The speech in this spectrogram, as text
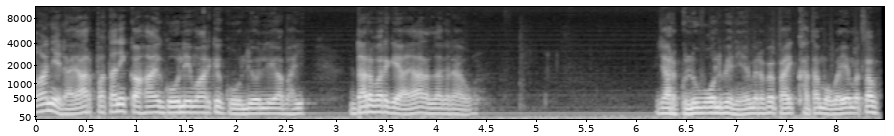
आ नहीं रहा यार, पता नहीं कहाँ है गोली मार के गोली लिया भाई। डर वर गया यार, लग रहा है वो। यार ग्लू वॉल भी नहीं है, मेरे पे बाइक ख़त्म हो गई है। मतलब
